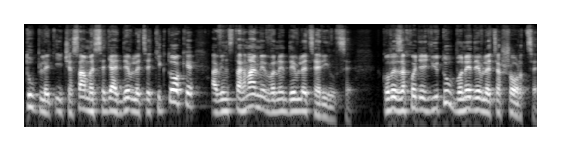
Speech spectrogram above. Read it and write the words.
туплять і часами сидять, дивляться Тіктоки, а в Інстаграмі вони дивляться рілси. Коли заходять в Ютуб, вони дивляться шорти.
